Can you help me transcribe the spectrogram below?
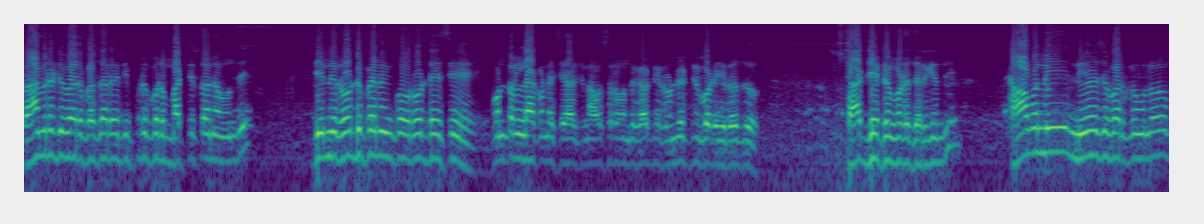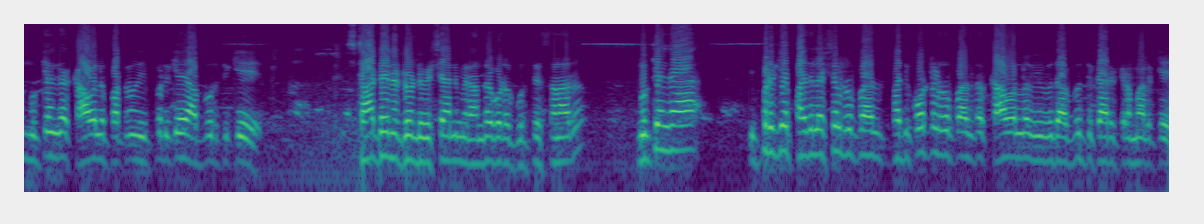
రామిరెడ్డి వారి బజార్ అయితే ఇప్పుడు కూడా మట్టితోనే ఉంది. దీన్ని రోడ్డు పైన ఇంకో రోడ్డు వేసి గుంటలు లేకుండా చేయాల్సిన అవసరం ఉంది కాబట్టి రెండింటిని కూడా ఈరోజు స్టార్ట్ చేయడం కూడా జరిగింది. కావలి నియోజకవర్గంలో ముఖ్యంగా కావలి పట్టణం ఇప్పటికే అభివృద్ధికి స్టార్ట్ అయినటువంటి విషయాన్ని మీరు అందరూ కూడా గుర్తిస్తున్నారు. ముఖ్యంగా ఇప్పటికే పది లక్షల రూపాయలు పది కోట్ల రూపాయలతో కావల్లో వివిధ అభివృద్ధి కార్యక్రమాలకి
